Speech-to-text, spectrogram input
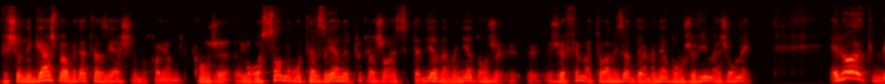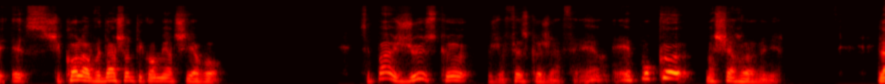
Quand je le ressens dans mon tazria de toute la journée, c'est-à-dire la manière dont je, je fais ma Torah de la manière dont je vis ma journée. Et là, c'est pas juste que je fais ce que j'ai à faire et pour que ma chère va venir. Mais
